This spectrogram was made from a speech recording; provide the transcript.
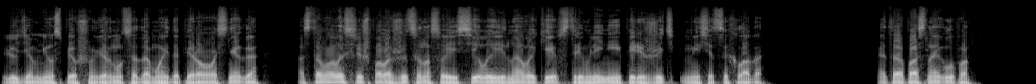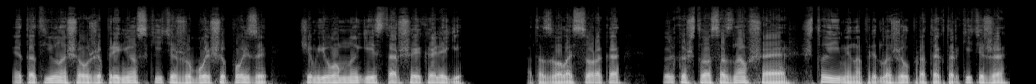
Людям, не успевшим вернуться домой до первого снега, Оставалось лишь положиться на свои силы и навыки в стремлении пережить месяцы хлада. Это опасно и глупо. Этот юноша уже принес Китежу больше пользы, чем его многие старшие коллеги. Отозвалась Сорока, только что осознавшая, что именно предложил протектор Китежа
